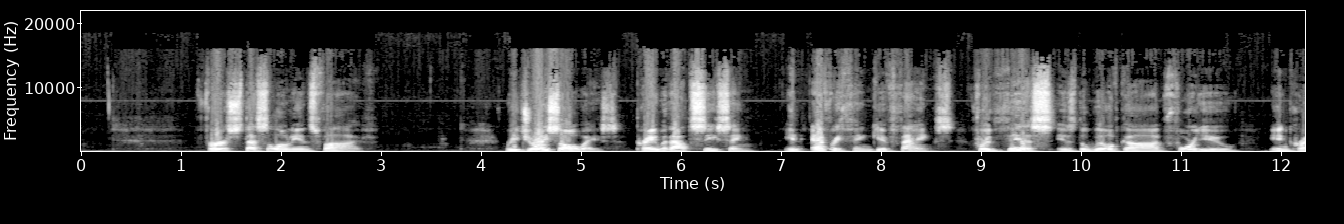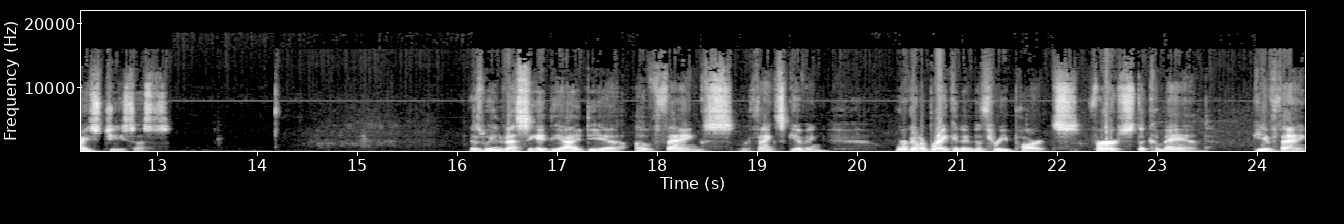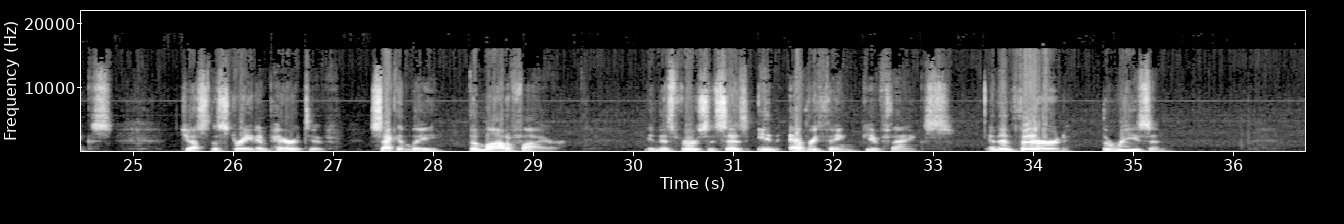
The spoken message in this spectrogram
1 Thessalonians 5. Rejoice always, pray without ceasing, in everything give thanks, for this is the will of God for you in Christ Jesus. As we investigate the idea of thanks or thanksgiving, we're going to break it into three parts. First, the command give thanks, just the straight imperative. Secondly, the modifier. In this verse, it says, In everything give thanks. And then third, the reason.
